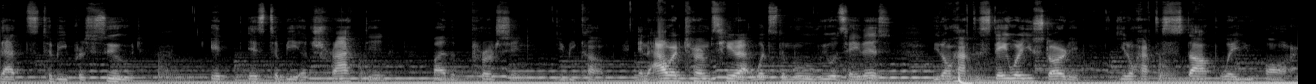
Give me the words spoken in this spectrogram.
that's to be pursued. It is to be attracted by the person you become. In our terms here at What's the Move, we would say this you don't have to stay where you started, you don't have to stop where you are.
